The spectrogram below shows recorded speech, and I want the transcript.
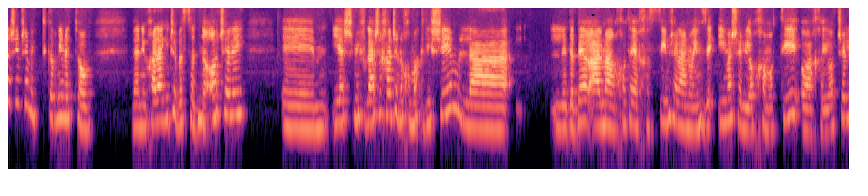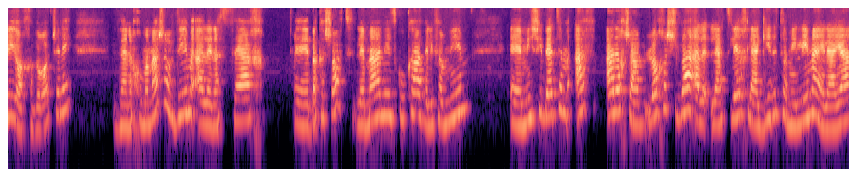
אנשים שמתכוונים לטוב, ואני יכולה להגיד שבסדנאות שלי, יש מפגש אחד שאנחנו מקדישים ל... לדבר על מערכות היחסים שלנו, אם זה אימא שלי או חמותי, או האחיות שלי, או החברות שלי, ואנחנו ממש עובדים על לנסח אה, בקשות, למה אני זקוקה, ולפעמים אה, מישהי בעצם אף עד עכשיו לא חשבה על להצליח להגיד את המילים האלה. היה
